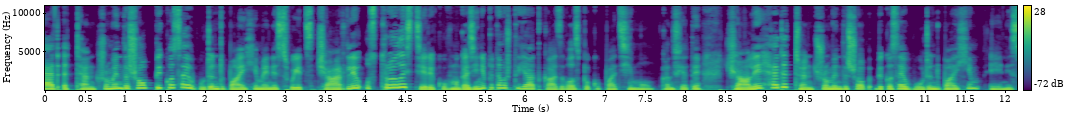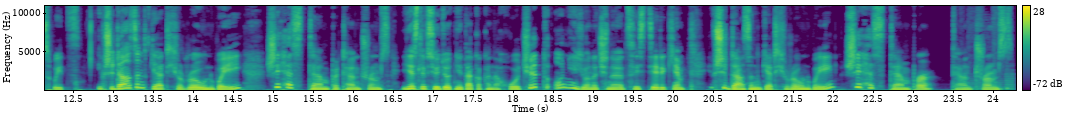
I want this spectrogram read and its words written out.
had a tantrum in the shop because I wouldn't buy him any sweets. Чарли устроил истерику в магазине, потому что я отказывалась покупать ему конфеты. Charlie had a tantrum in the shop because I wouldn't buy him any sweets. If she doesn't get her own way, she has temper tantrums. Если все идет не так, как она хочет, у нее начинаются истерики. If she doesn't get her own way, she has temper tantrums.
